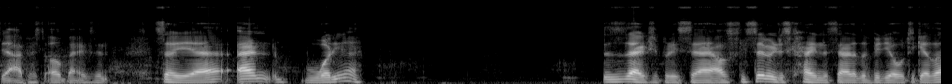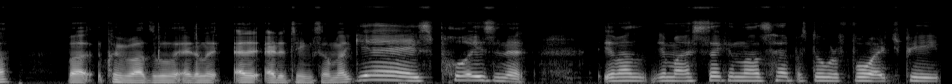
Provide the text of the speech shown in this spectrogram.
Yeah, I pressed all by accident. So yeah, and what do you know? This is actually pretty sad. I was considering just cutting this out of the video altogether, but couldn't be bothered with edit, edit, editing, so I'm like, yay, it's poison it. You're my, you're my second last hope. but still with a 4 HP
